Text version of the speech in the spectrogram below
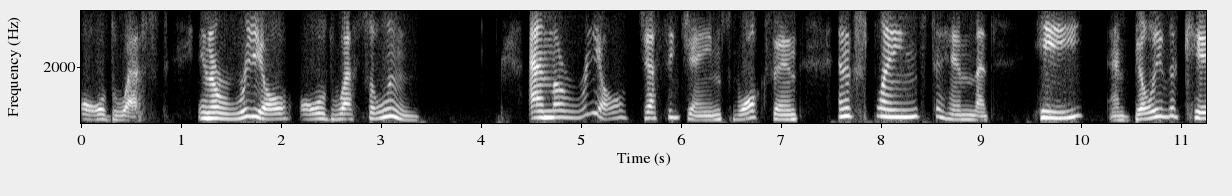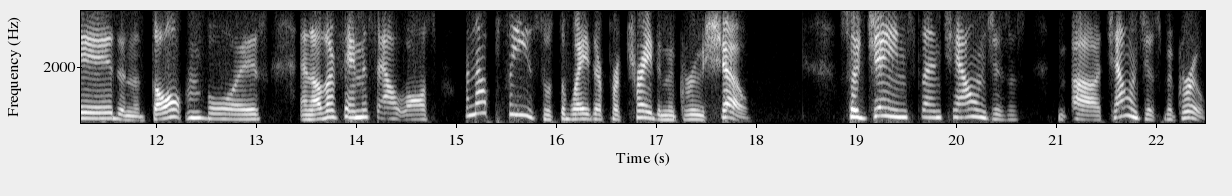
Old West, in a real Old West saloon. And the real Jesse James walks in and explains to him that he and Billy the Kid and the Dalton boys and other famous outlaws are not pleased with the way they're portrayed in McGrew's show. So James then challenges uh, challenges McGrew.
